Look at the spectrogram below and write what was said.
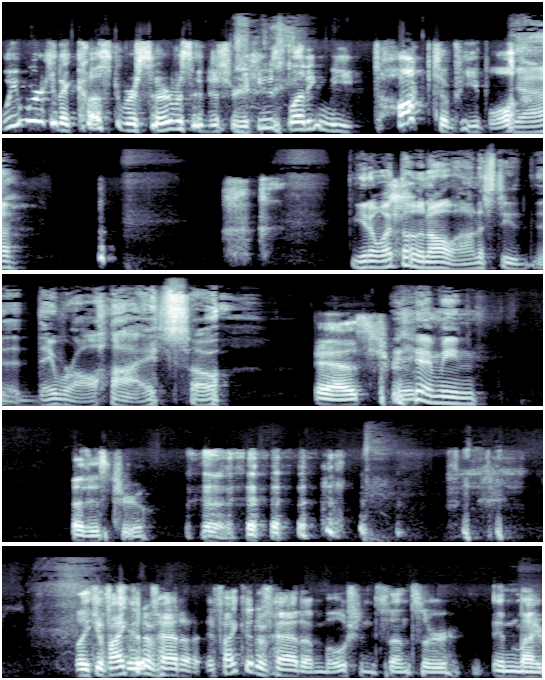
We work in a customer service industry. He was letting me talk to people. Yeah. You know what? Though, in all honesty, they were all high. So, Yeah, that's true. I mean, That is true. Like if I could have had a if I could have had a motion sensor in my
